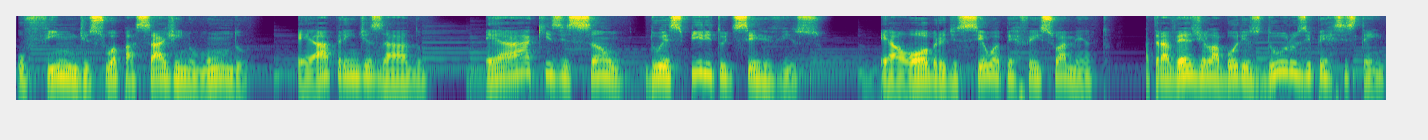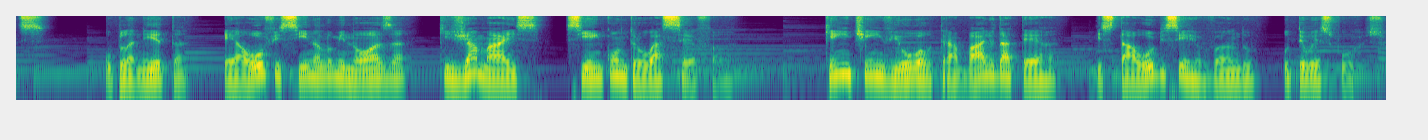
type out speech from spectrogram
O fim de sua passagem no mundo é aprendizado, é a aquisição do espírito de serviço, é a obra de seu aperfeiçoamento através de labores duros e persistentes. O planeta é a oficina luminosa que jamais se encontrou acéfala. Quem te enviou ao trabalho da terra está observando o teu esforço.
